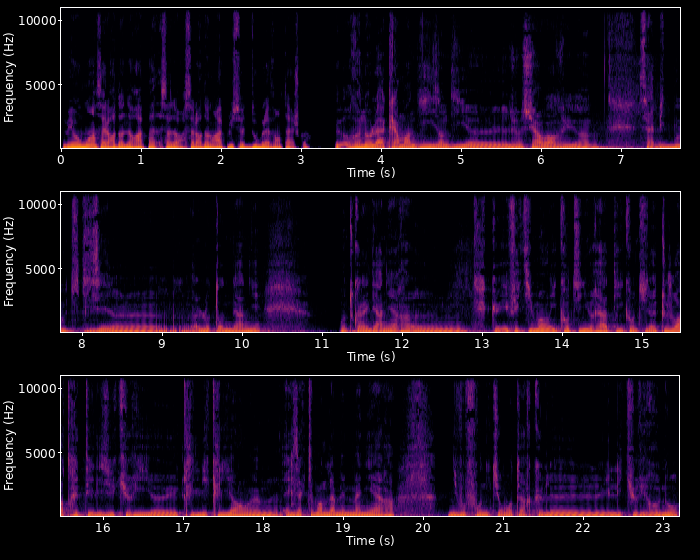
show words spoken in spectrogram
mais au moins ça leur donnera pas, ça leur, ça leur donnera plus ce double avantage, quoi. Euh, Renault l'a clairement dit, ils ont dit, euh, je me souviens avoir vu, euh, c'est la Bitbull qui disait l'automne dernier, en tout cas l'année dernière, euh, que effectivement il continuerait, à, il continuerait toujours à traiter les écuries, euh, les clients euh, exactement de la même manière niveau fourniture moteur que l'écurie Renault.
